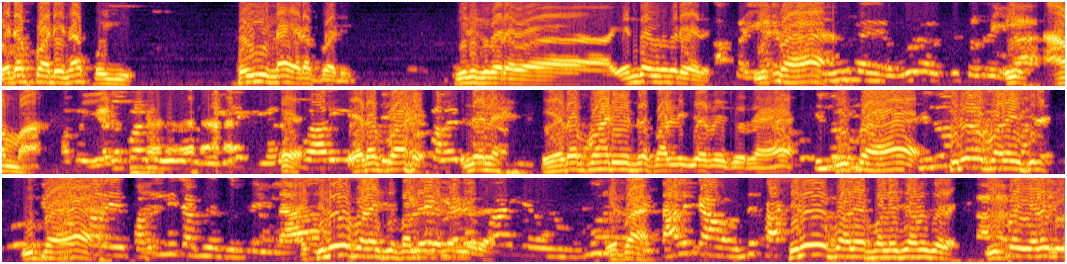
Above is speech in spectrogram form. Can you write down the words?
எடப்பாடினா பொய். பொய்னா எடப்பாடி. இதுக்கு வேற எந்த இதுவும் கிடையாது. இப்ப ஆமா. எடப்பாடி இல்ல இல்ல. எடப்பாடி என்ற பழனிசாமி சொல்றேன். இப்ப சிலுவப்பாளையம் சிலு- இப்ப சிலுவப்பாளையம் பழனிசாமி சொல்றீங்களா? சிலுவப்பாளையம் பழனிசாமி சொல்றேன். சொல்றேன். இப்ப எனக்கு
